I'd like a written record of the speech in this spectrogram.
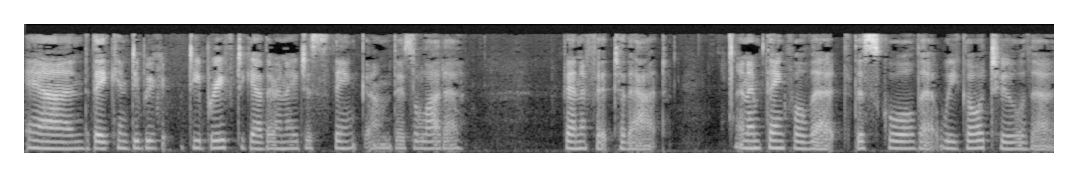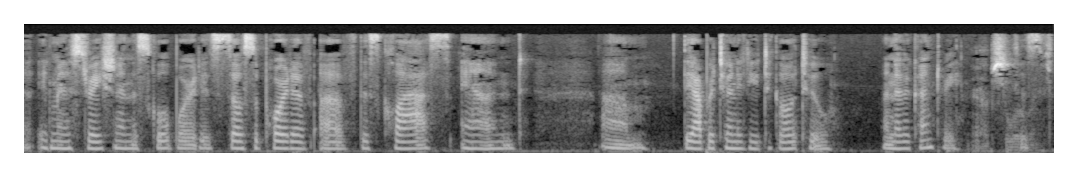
and they can debrief, debrief together. And I just think um, there's a lot of benefit to that. And I'm thankful that the school that we go to, the administration and the school board is so supportive of this class and um, the opportunity to go to another country. Absolutely. Just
